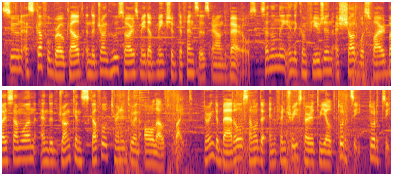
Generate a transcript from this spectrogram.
Soon a scuffle broke out and the drunk hussars made up makeshift defenses around the barrels. Suddenly in the confusion a shot was fired by someone and the drunken scuffle turned into an all-out fight. During the battle, some of the infantry started to yell Turci, Turci,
